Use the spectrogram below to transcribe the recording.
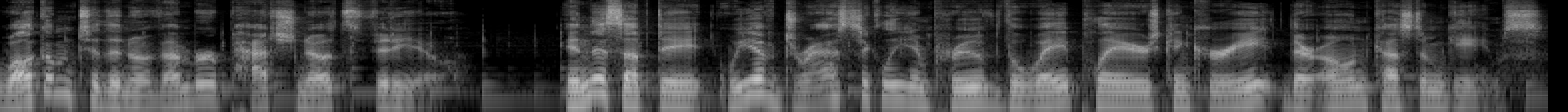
Welcome to the November Patch Notes video. In this update, we have drastically improved the way players can create their own custom games.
